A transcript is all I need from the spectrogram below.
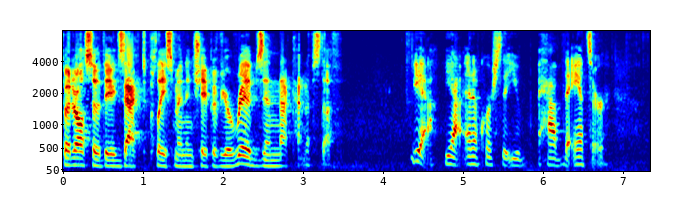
but also the exact placement and shape of your ribs and that kind of stuff. Yeah, yeah, and of course that you have the answer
